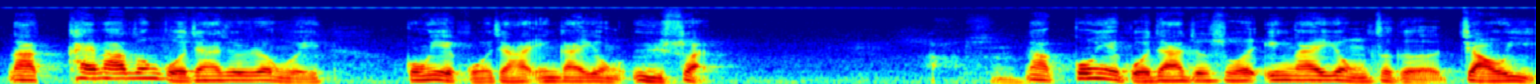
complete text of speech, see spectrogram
那开发中国家就认为工业国家应该用预算。那工业国家就说应该用这个交易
